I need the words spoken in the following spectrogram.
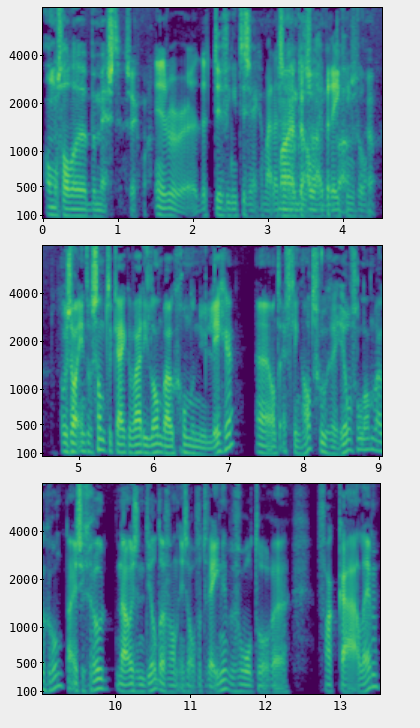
anders hadden bemest, zeg maar. Dat durf ik niet te zeggen, maar daar zijn is allerlei berekeningen voor. basis, Het is wel interessant te kijken waar die landbouwgronden nu liggen. Eh, want Efteling had vroeger heel veel landbouwgrond. Nou is, een groot, nou is een deel daarvan is al verdwenen. Bijvoorbeeld door eh vak KLM.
